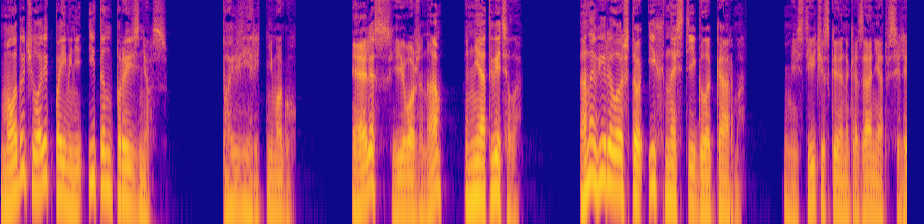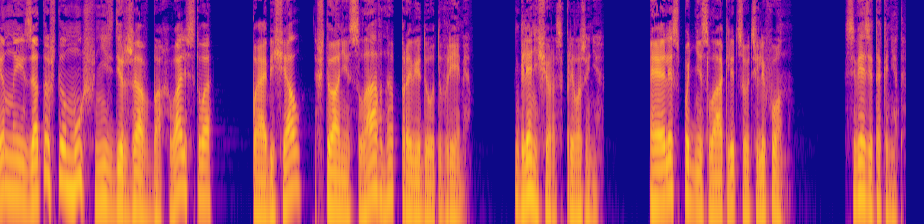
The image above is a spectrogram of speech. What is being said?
молодой человек по имени Итан произнес. Поверить не могу. Элис, его жена, не ответила. Она верила, что их настигла карма. Мистическое наказание от Вселенной за то, что муж, не сдержав бахвальства, пообещал, что они славно проведут время. Глянь еще раз в приложение. Элис поднесла к лицу телефон. Связи так и нет.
